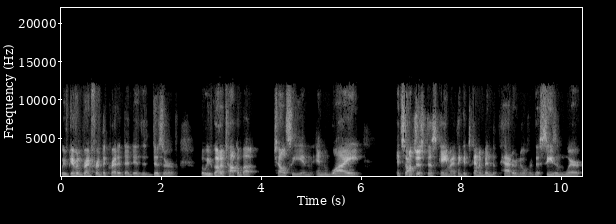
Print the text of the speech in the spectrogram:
We've given Brentford the credit that they deserve, but we've got to talk about Chelsea and and why it's not just this game. I think it's kind of been the pattern over the season where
